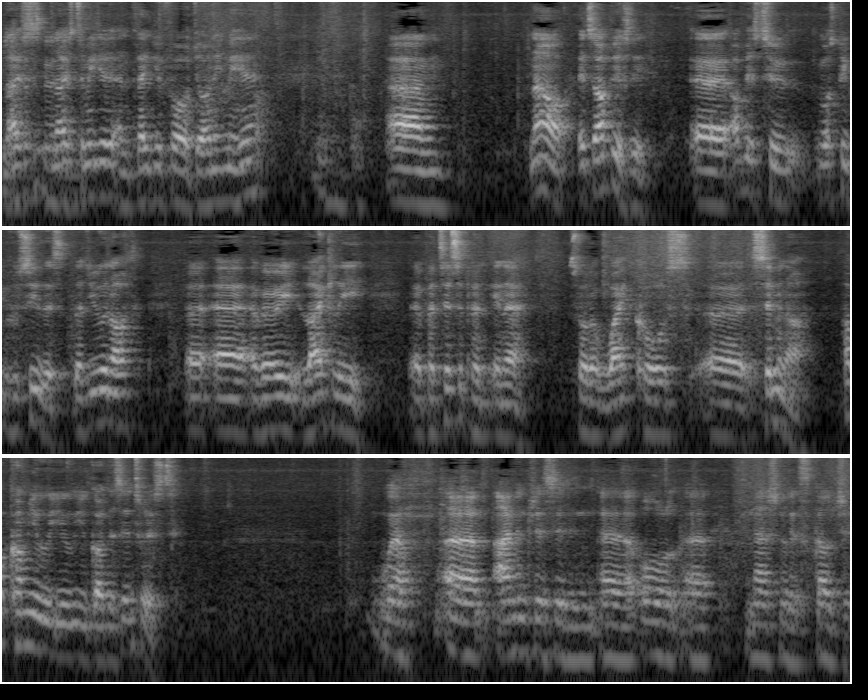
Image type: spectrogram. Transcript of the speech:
Nice, nice to meet you, and thank you for joining me here. Um, now, it's obviously uh, obvious to most people who see this that you are not uh, a very likely uh, participant in a sort of white course uh, seminar. How come you, you, you got this interest? Well, uh, I'm interested in uh, all nationalist cultures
